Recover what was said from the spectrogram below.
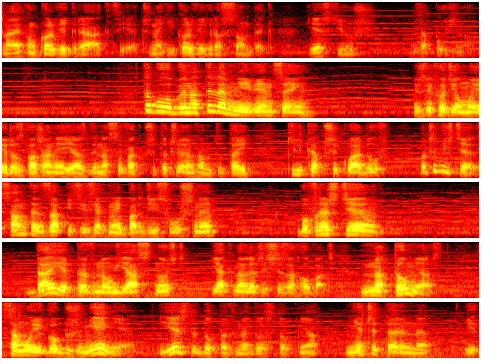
na jakąkolwiek reakcję, czy na jakikolwiek rozsądek, jest już za późno. To byłoby na tyle mniej więcej, jeżeli chodzi o moje rozważania jazdy na suwak. Przytoczyłem Wam tutaj kilka przykładów. Oczywiście sam ten zapis jest jak najbardziej słuszny, bo wreszcie daje pewną jasność, jak należy się zachować. Natomiast samo jego brzmienie jest do pewnego stopnia nieczytelne i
